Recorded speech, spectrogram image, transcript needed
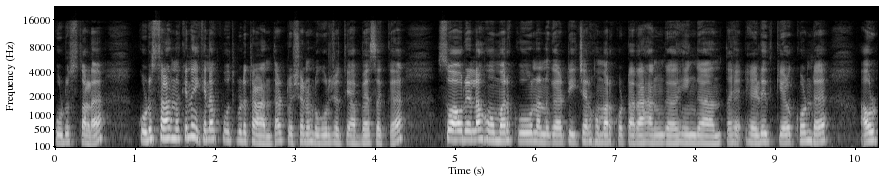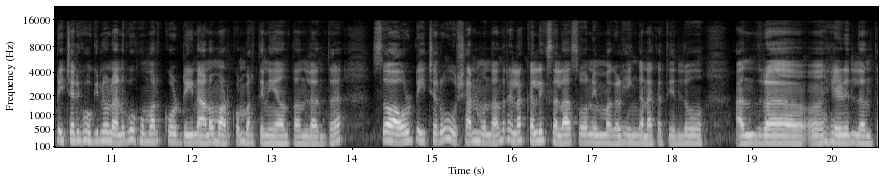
ಕೂಡಿಸ್ತಾಳೆ. ಕೂಡಿಸ್ತಾಳೆ ಅನ್ನೋಕಿನ ಈಕಿನ ಕೂತು ಬಿಡ್ತಾಳಂತ ಟ್ಯೂಷನ್ ಹುಡುಗರ ಜೊತೆ ಅಭ್ಯಾಸಕ್ಕೆ. ಸೊ ಅವರೆಲ್ಲ ಹೋಮ್ವರ್ಕು ನನಗೆ ಟೀಚರ್ ಹೋಮ್ವರ್ಕ್ ಕೊಟ್ಟಾರ, ಹಂಗೆ, ಹಿಂಗೆ ಅಂತ ಹೇಳಿದ್ದು ಕೇಳ್ಕೊಂಡು ಅವ್ರ ಟೀಚರಿಗೆ ಹೋಗಿನೂ ನನಗೂ ಹೋಮ್ವರ್ಕ್ ಕೊಡ್ರಿ, ನಾನು ಮಾಡ್ಕೊಂಡು ಬರ್ತೀನಿ ಅಂತ ಅಂದ್ಲಂತ ಸೊ ಅವ್ರ ಟೀಚರು ಉಷಾನ್ ಮುಂದೆ ಅಂದ್ರೆ ಎಲ್ಲ ಕಲೀಗ್ಸಲ್ಲ. ಸೊ ನಿಮ್ಮ ಮಗಳು ಹಿಂಗೆ ಅನ್ನಕತ್ತಿದ್ಲು ಅಂದ್ರೆ ಹೇಳಿದ್ಲಂತ.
